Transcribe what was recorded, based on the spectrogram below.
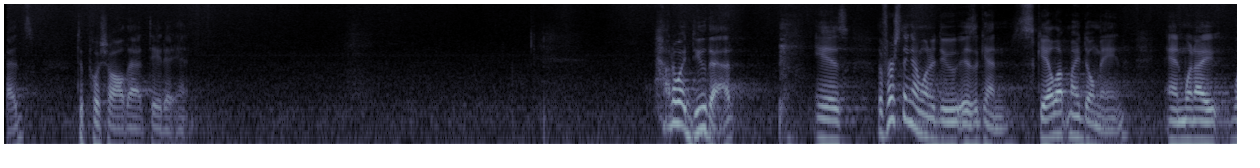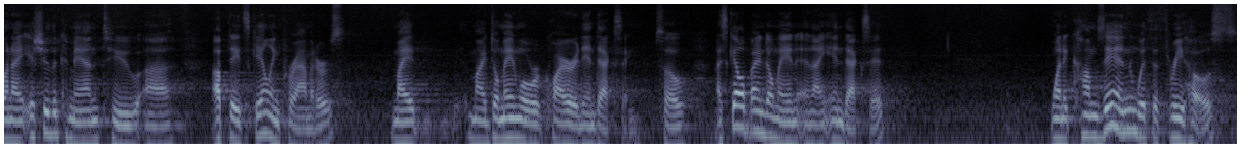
threads to push all that data in. How do I do that? Is the first thing I want to do is, again, scale up my domain. And when I, when I issue the command to uh, update scaling parameters, my, my domain will require an indexing. So I scale up my domain and I index it. When it comes in with the three hosts,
